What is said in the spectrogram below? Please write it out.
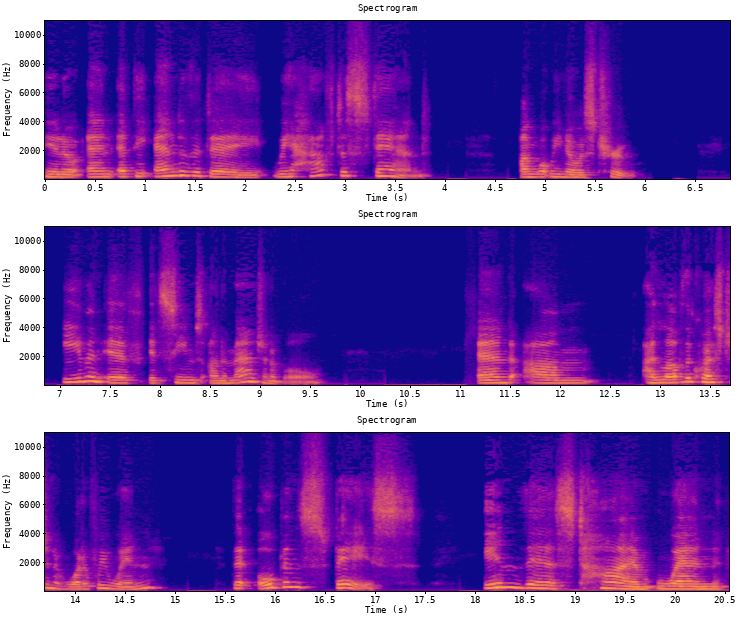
You know and at the end of the day we have to stand on what we know is true. Even if it seems unimaginable. And um, I love the question of what if we win? That opens space in this time when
